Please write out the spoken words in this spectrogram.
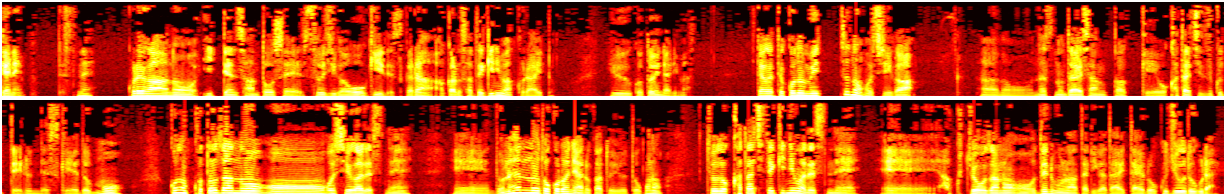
ネブですね。これがあの、1.3等星、数字が大きいですから、明るさ的には暗いということになります。したがってこの3つの星が、あの、夏の大三角形を形作っているんですけれども、このこと座の星がですね、えーどの辺のところにあるかというと、この、ちょうど形的にはですね、えー白鳥座のデルムのあたりがだいたい60度ぐらい。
